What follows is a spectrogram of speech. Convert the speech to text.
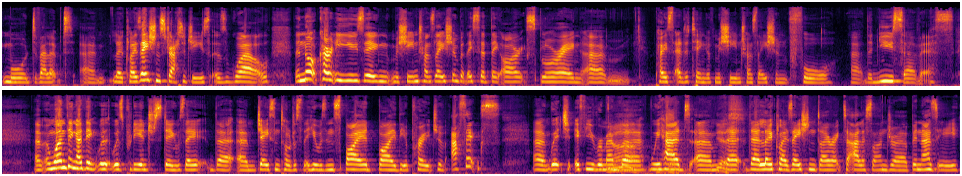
more developed um, localization strategies as well. They're not currently using machine translation, but they said they are exploring um, post editing of machine translation for uh, the new service. Um, and one thing I think w- was pretty interesting was they, that um, Jason told us that he was inspired by the approach of ASICS, um, which, if you remember, ah, we okay. had um, yes. their, their, localization director, Alessandra Binazzi,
